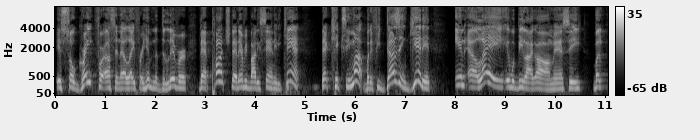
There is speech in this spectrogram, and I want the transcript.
is so great for us in LA for him to deliver that punch that everybody's saying that he can't, that kicks him up. But if he doesn't get it in LA, it would be like, oh man, see. But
